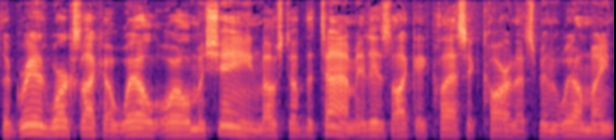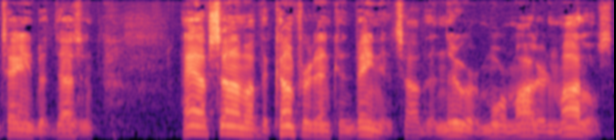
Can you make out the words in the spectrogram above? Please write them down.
The grid works like a well oiled machine most of the time. It is like a classic car that's been well maintained but doesn't have some of the comfort and convenience of the newer, more modern models.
